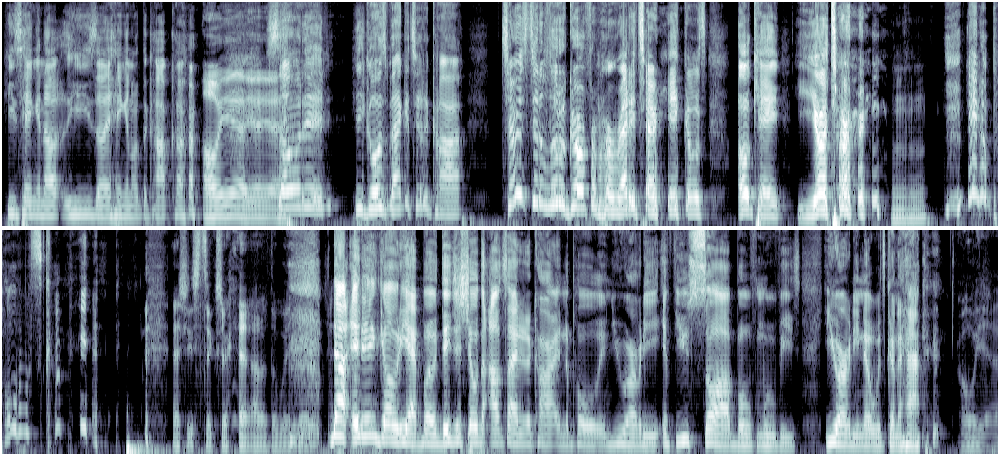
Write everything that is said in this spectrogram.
he's hanging out he's uh, hanging out the cop car. Oh, yeah, yeah, yeah. So then he goes back into the car, turns to the little girl from Hereditary, and goes, "Okay, your turn." Mm-hmm. And a pole was coming. and she sticks her head out of the window. no, it didn't go yet, but they just showed the outside of the car and the pole, and you already, if you saw both movies, you already know what's gonna happen. Oh, yeah.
